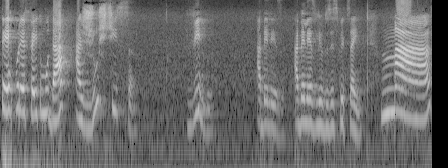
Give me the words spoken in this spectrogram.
ter por efeito mudar a justiça. Vírgula. A beleza. A beleza do livro dos Espíritos aí. Mas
